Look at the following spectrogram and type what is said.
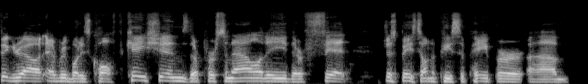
figure out everybody's qualifications, their personality, their fit just based on a piece of paper. Um,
